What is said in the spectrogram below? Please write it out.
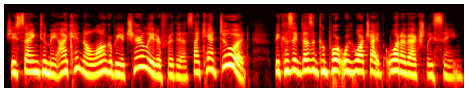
she's saying to me i can no longer be a cheerleader for this. I can't do it because it doesn't comport with what i've what i've actually seen.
